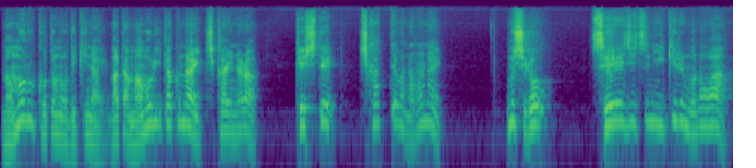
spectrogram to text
守ることのできない、また守りたくない誓いなら、決して誓ってはならない。むしろ、誠実に生きる者は、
